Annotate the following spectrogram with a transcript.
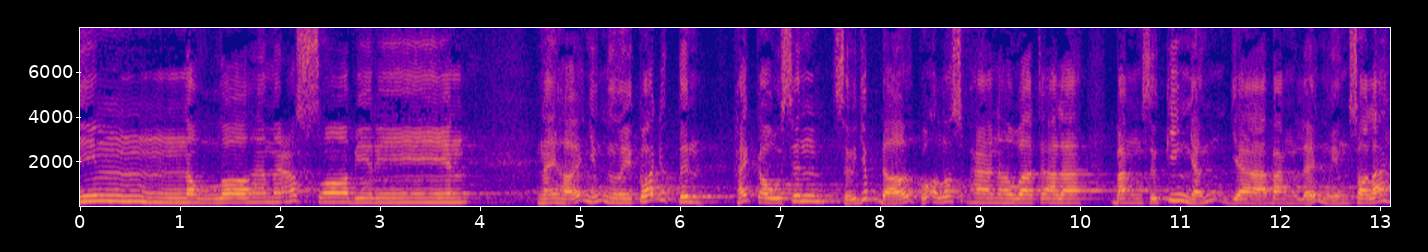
Inna Allah ma'as-sabirin. Này hỡi những người có đức tin Hãy cầu xin sự giúp đỡ của Allah subhanahu wa ta'ala Bằng sự kiên nhẫn và bằng lễ nguyện salat.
